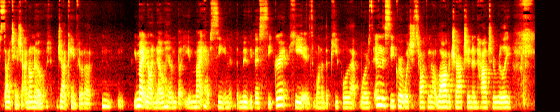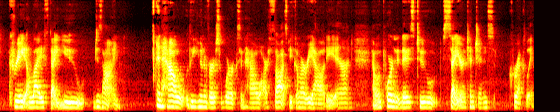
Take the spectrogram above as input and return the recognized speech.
citation. I don't know Jack Canfield. You might not know him, but you might have seen the movie The Secret. He is one of the people that was in The Secret, which is talking about law of attraction and how to really create a life that you design and how the universe works and how our thoughts become our reality and how important it is to set your intentions correctly.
